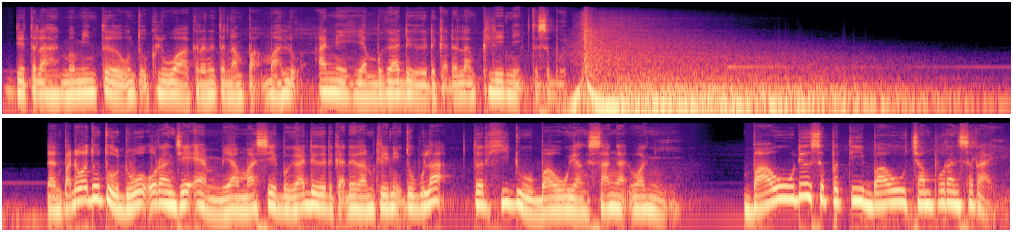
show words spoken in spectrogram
dia telah meminta untuk keluar kerana ternampak makhluk aneh yang berada dekat dalam klinik tersebut. Dan pada waktu tu, dua orang JM yang masih berada dekat dalam klinik tu pula terhidu bau yang sangat wangi Bau dia seperti bau campuran serai.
